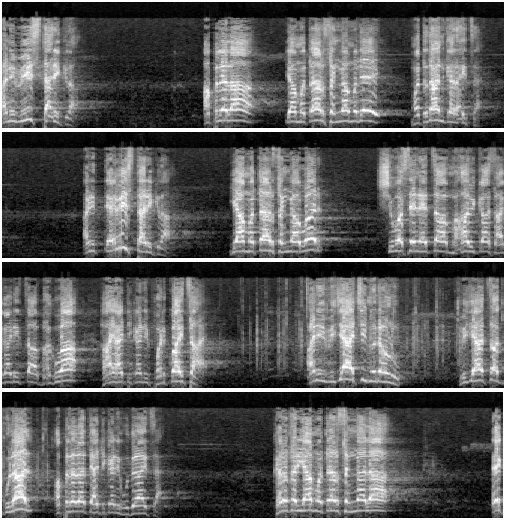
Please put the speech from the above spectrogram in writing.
आणि वीस तारीखला आपल्याला या मतदारसंघामध्ये मतदान करायचं आहे. आणि तेवीस तारीखला या मतदारसंघावर शिवसेनेचा महाविकास आघाडीचा भगवा हा या ठिकाणी फडकवायचा आहे. आणि विजयाची मिरवणूक विजयाचा गुलाल आपल्याला त्या ठिकाणी उधळायचा आहे. खर तर या मतदारसंघाला एक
